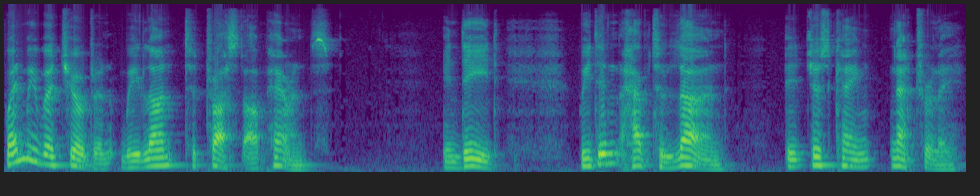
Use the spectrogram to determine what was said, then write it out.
When we were children, we learnt to trust our parents. Indeed, we didn't have to learn, it just came naturally.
